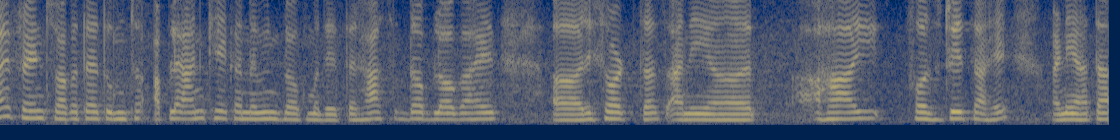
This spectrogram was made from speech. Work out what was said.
हाय फ्रेंड स्वागत आहे तुमचं आपल्या आणखी एका नवीन ब्लॉगमध्ये. तर हा सुद्धा ब्लॉग आहे रिसॉर्टचाच आणि हाही फर्स्ट डेच आहे. आणि आता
